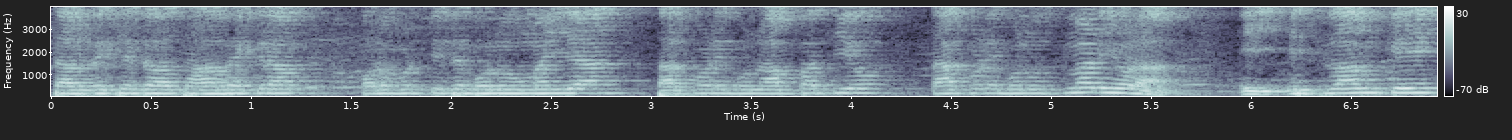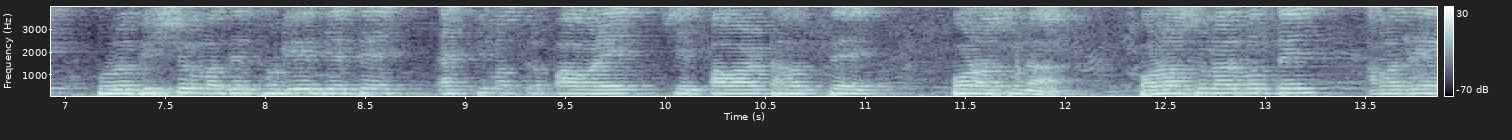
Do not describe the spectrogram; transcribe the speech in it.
তার রেখে যাওয়া সাহাবাইকরাম পরবর্তীতে বনু উমাইয়া, তারপরে বনু আব্বাসীয়, তারপরে বনু উসমানীয়রা। এই ইসলামকে পুরো বিশ্বের মধ্যে ছড়িয়ে দিয়েছে একটি মাত্র পাওয়ারে সেই পাওয়ারটা হচ্ছে পড়াশোনা। পড়াশোনার মধ্যে আমাদের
